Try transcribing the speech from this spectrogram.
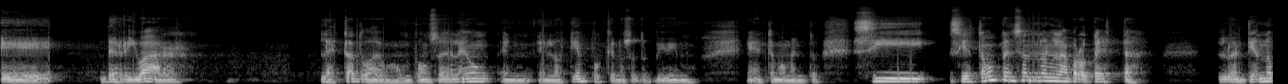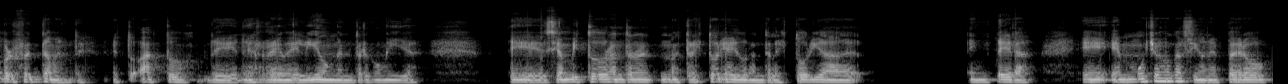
eh, derribar la estatua de Juan Ponce de León en, en, los tiempos que nosotros vivimos en este momento. Si, si estamos pensando en la protesta, lo entiendo perfectamente estos actos de, rebelión, entre comillas, eh, se han visto durante nuestra historia y durante la historia entera eh, en muchas ocasiones, pero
